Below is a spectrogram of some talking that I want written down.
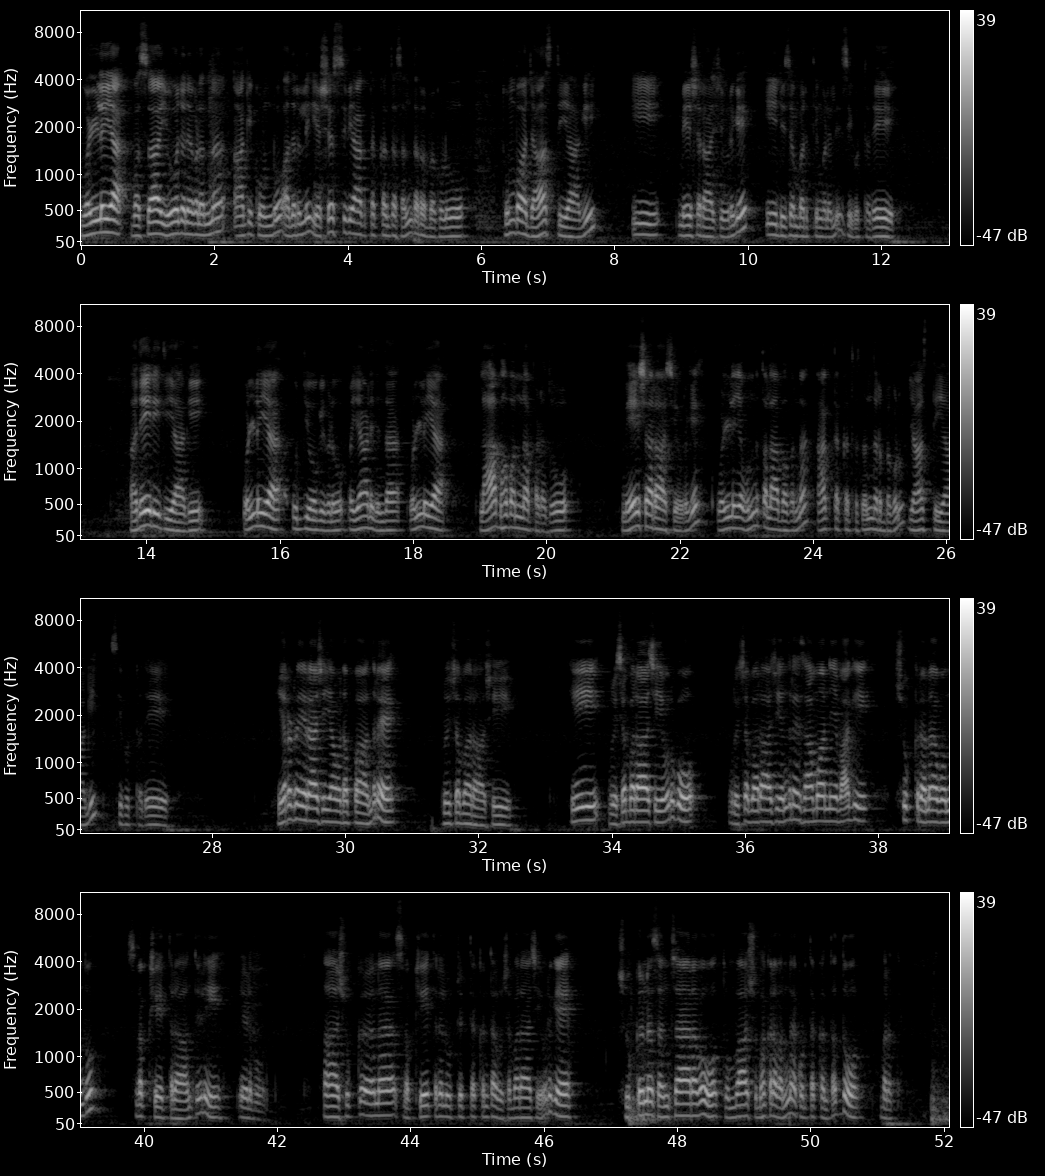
ಒಳ್ಳೆಯ ಹೊಸ ಯೋಜನೆಗಳನ್ನು ಹಾಕಿಕೊಂಡು ಅದರಲ್ಲಿ ಯಶಸ್ವಿ ಆಗ್ತಕ್ಕಂಥ ಸಂದರ್ಭಗಳು ತುಂಬ ಜಾಸ್ತಿಯಾಗಿ ಈ ಮೇಷರಾಶಿಯವರಿಗೆ ಈ ಡಿಸೆಂಬರ್ ತಿಂಗಳಲ್ಲಿ ಸಿಗುತ್ತದೆ. ಅದೇ ರೀತಿಯಾಗಿ ಒಳ್ಳೆಯ ಉದ್ಯೋಗಿಗಳು ಪ್ರಯಾಣದಿಂದ ಒಳ್ಳೆಯ ಲಾಭವನ್ನು ಪಡೆದು ಮೇಷರಾಶಿಯವರಿಗೆ ಒಳ್ಳೆಯ ಉನ್ನತ ಲಾಭವನ್ನು ಆಗ್ತಕ್ಕಂಥ ಸಂದರ್ಭಗಳು ಜಾಸ್ತಿಯಾಗಿ ಸಿಗುತ್ತದೆ. ಎರಡನೇ ರಾಶಿ ಯಾವುದಪ್ಪ ಅಂದರೆ ವೃಷಭ ರಾಶಿ. ಈ ವೃಷಭ ರಾಶಿಯವರೆಗೂ ವೃಷಭ ರಾಶಿ ಅಂದರೆ ಸಾಮಾನ್ಯವಾಗಿ ಶುಕ್ರನ ಒಂದು ಸ್ವಕ್ಷೇತ್ರ ಅಂತೇಳಿ ಹೇಳ್ಬೋದು. ಆ ಶುಕ್ರನ ಸ್ವಕ್ಷೇತ್ರದಲ್ಲಿ ಹುಟ್ಟಿರ್ತಕ್ಕಂಥ ವೃಷಭ ರಾಶಿಯವರಿಗೆ ಶುಕ್ರನ ಸಂಚಾರವು ತುಂಬ ಶುಭಕರವನ್ನು ಕೊಡ್ತಕ್ಕಂಥದ್ದು ಬರುತ್ತೆ.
